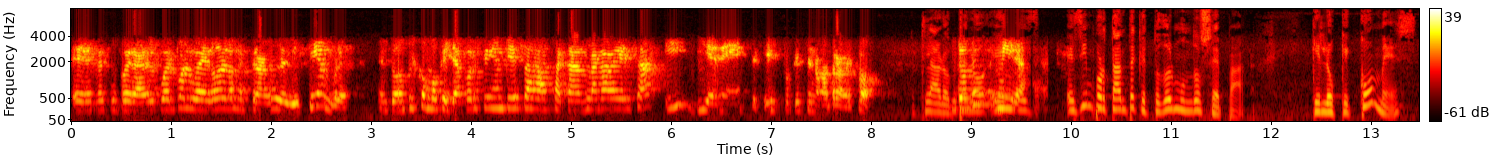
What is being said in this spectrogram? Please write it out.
eh, recuperar el cuerpo luego de los estragos de diciembre. Entonces, como que ya por fin empiezas a sacar la cabeza y viene este, esto que se nos atravesó. Claro, Entonces, pero mira. es, es importante que todo el mundo sepa que lo que comes,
